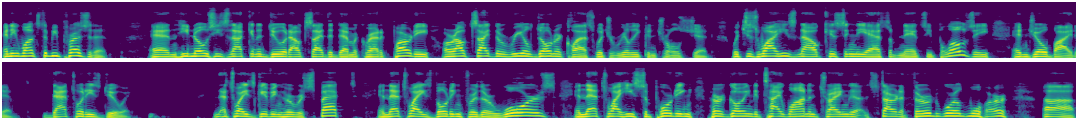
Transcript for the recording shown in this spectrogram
and he wants to be president and he knows he's not going to do it outside the Democratic Party or outside the real donor class, which really controls shit. Which is why he's now kissing the ass of Nancy Pelosi and Joe Biden. That's what he's doing. And that's why he's giving her respect. And that's why he's voting for their wars. And that's why he's supporting her going to Taiwan and trying to start a third world war. Uh,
